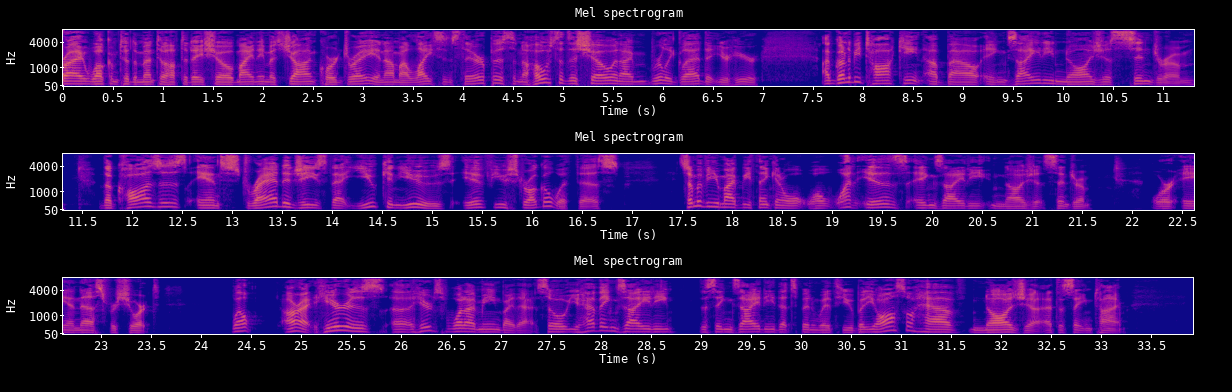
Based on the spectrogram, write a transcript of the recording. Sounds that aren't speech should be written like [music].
Right, welcome to the Mental Health Today show. My name is John Cordray, and I'm a licensed therapist and the host of this show, and I'm really glad that you're here. I'm going to be talking about anxiety nausea syndrome, the causes and strategies that you can use if you struggle with this. Some of you might be thinking, well, well what is anxiety nausea syndrome or ANS for short? Well, all right, here is uh, here's what I mean by that. So you have anxiety this anxiety that's been with you, but you also have nausea at the same time.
